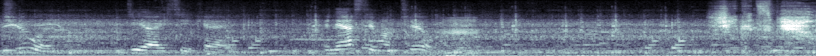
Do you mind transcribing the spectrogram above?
A D-I-C-K? A nasty one too. Mm. She can smell.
